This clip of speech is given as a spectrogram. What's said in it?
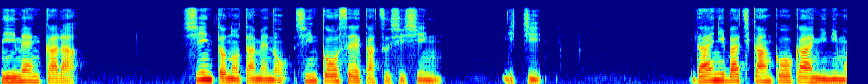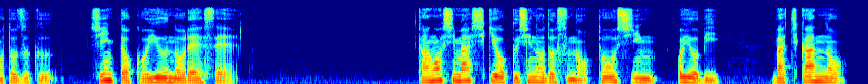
2面から。信徒のための信仰生活指針。1第二バチカン公会議に基づく。信徒固有の霊性鹿児島式奥シノドスの答申。及び。バチカンの。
